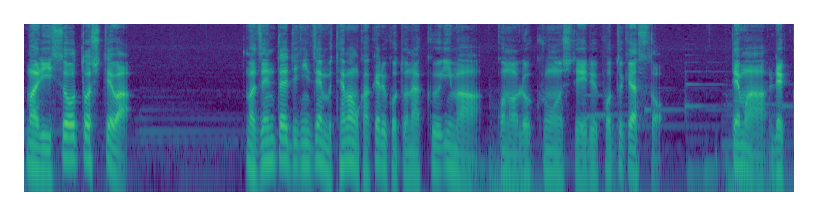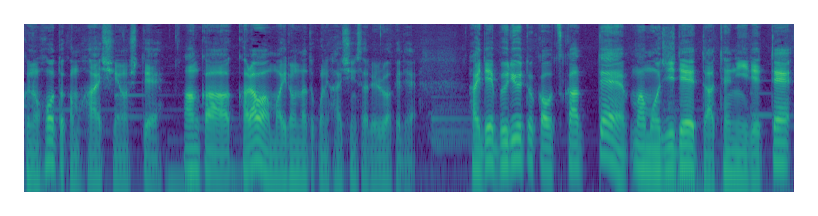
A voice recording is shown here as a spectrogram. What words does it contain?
まあ理想としては、まあ全体的に全部手間をかけることなく、今、この録音しているポッドキャストで、まあ、レックの方とかも配信をして、アンカーからはまあいろんなとこに配信されるわけで。はい。で、ブリューとかを使って、まあ文字データ手に入れて、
